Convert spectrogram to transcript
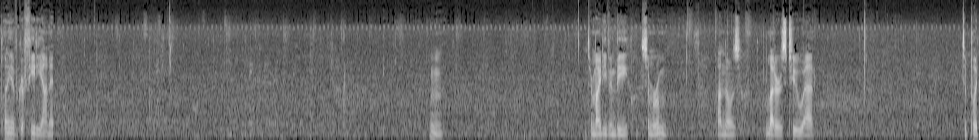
Plenty of graffiti on it. Hmm. There might even be some room on those letters to uh, to put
